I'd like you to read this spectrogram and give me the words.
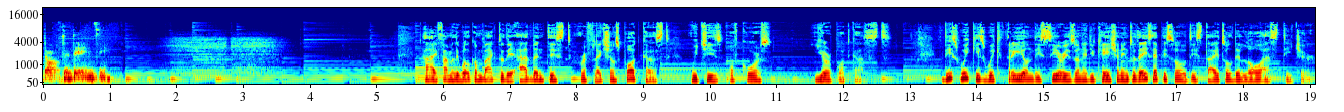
Dr. Danzy. Hi, family. Welcome back to the Adventist Reflections podcast, which is, of course, your podcast. This week is week three on this series on education and today's episode is titled The Law as Teacher.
